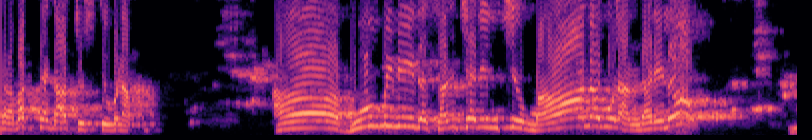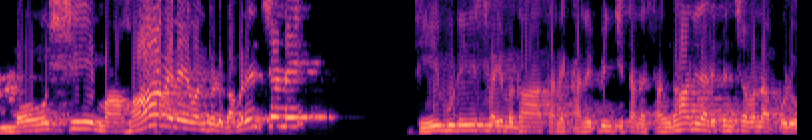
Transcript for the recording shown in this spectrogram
ప్రవక్తగా చూస్తూ ఉన్నాం. ఆ భూమి మీద సంచరించు మానవులందరిలో మోషే మహావినయవంతుడు. గమనించండి దేవుడే స్వయముగా తన కనిపించి తన సంఘాన్ని నడిపించమన్నప్పుడు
